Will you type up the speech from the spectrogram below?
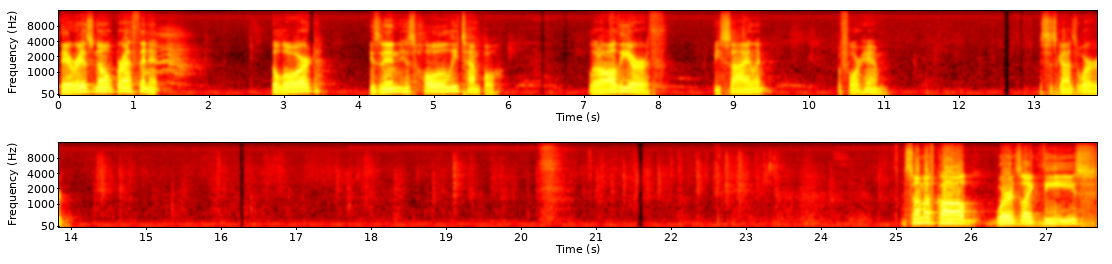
There is no breath in it. The Lord is in his holy temple. Let all the earth be silent before him. This is God's word. Some have called words like these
